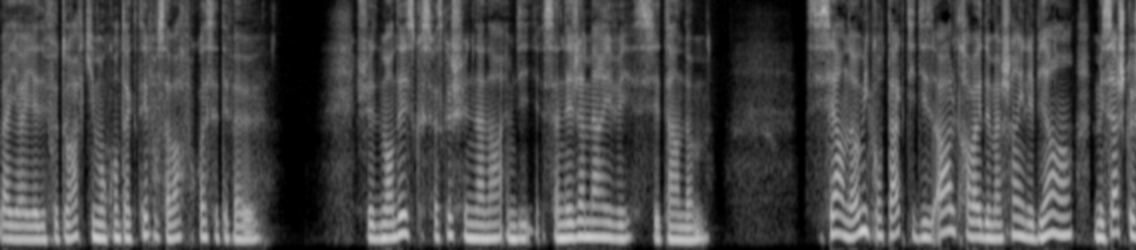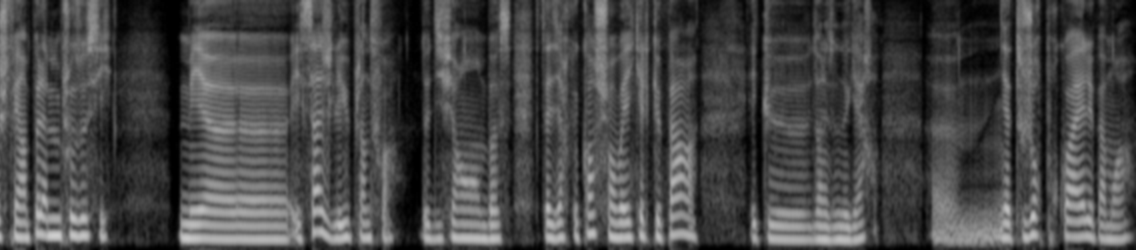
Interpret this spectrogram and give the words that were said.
bah il y, a des photographes qui m'ont contacté pour savoir pourquoi c'était pas eux. Je lui ai demandé est-ce que c'est parce que je suis une nana? Elle me dit ça n'est jamais arrivé si j'étais un homme. Si c'est un homme, ils contactent, ils disent ah le travail de machin il est bien, hein. mais sache que je fais un peu la même chose aussi. Mais euh, et ça je l'ai eu plein de fois de différents boss. C'est-à-dire que quand je suis envoyée quelque part et que dans les zones de guerre, euh, il y a toujours pourquoi elle et pas moi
